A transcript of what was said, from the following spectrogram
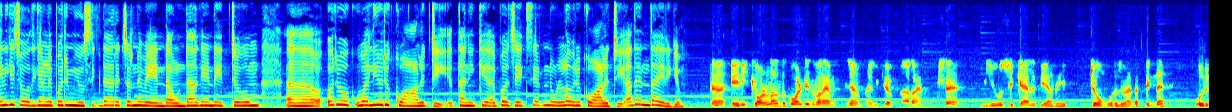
എനിക്ക് ചോദിക്കാനുള്ള ഇപ്പോൾ ഒരു മ്യൂസിക് ഡയറക്ടറിന് വേണ്ട ഉണ്ടാകേണ്ട ഏറ്റവും ഒരു വലിയൊരു ക്വാളിറ്റി തനിക്ക് ഇപ്പോൾ ജെക്സിയേട്ടന്റെ ഉള്ള ഒരു ക്വാളിറ്റി അതെന്തായിരിക്കും? എനിക്കുള്ള ഒരു ക്വാളിറ്റി എന്ന് പറയാം ഞാൻ എനിക്ക് അറിയാം. പക്ഷെ മ്യൂസിക്കാലിറ്റിയാണ് ഏറ്റവും കൂടുതൽ വേണ്ടത്. പിന്നെ ഒരു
